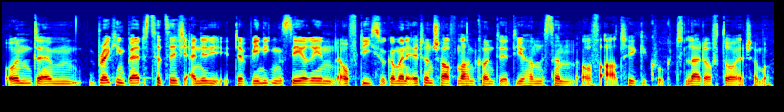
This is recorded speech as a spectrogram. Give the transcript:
Und ähm, Breaking Bad ist tatsächlich eine der wenigen Serien, auf die ich sogar meine Eltern scharf machen konnte. Die haben das dann auf Arte geguckt, leider auf Deutsch, aber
